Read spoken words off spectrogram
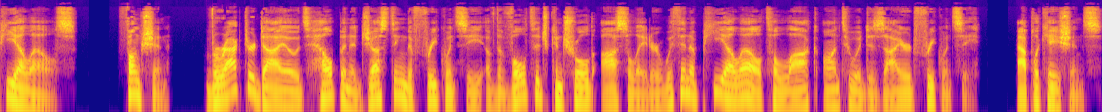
PLLs. Function. Varactor diodes help in adjusting the frequency of the voltage-controlled oscillator within a PLL to lock onto a desired frequency. Applications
